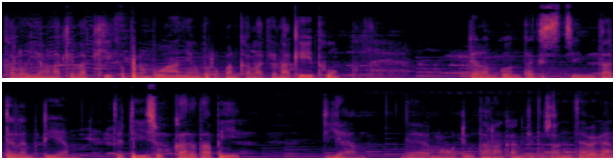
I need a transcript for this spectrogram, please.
kalau yang laki-laki ke perempuan, yang perempuan ke laki-laki itu dalam konteks cinta dalam diam. Jadi suka tetapi diam, nggak mau diutarakan gitu. Soalnya cewek kan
